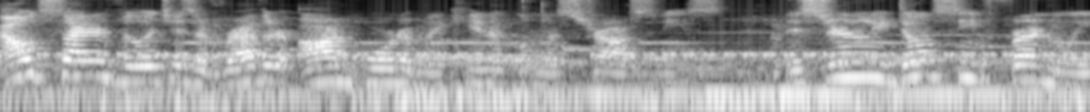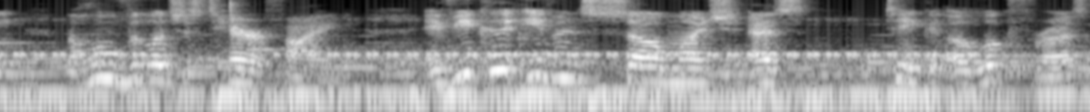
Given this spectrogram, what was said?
Outsider village is a rather odd horde of mechanical monstrosities. They certainly don't seem friendly. The whole village is terrified. If you could even so much as take a look for us,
